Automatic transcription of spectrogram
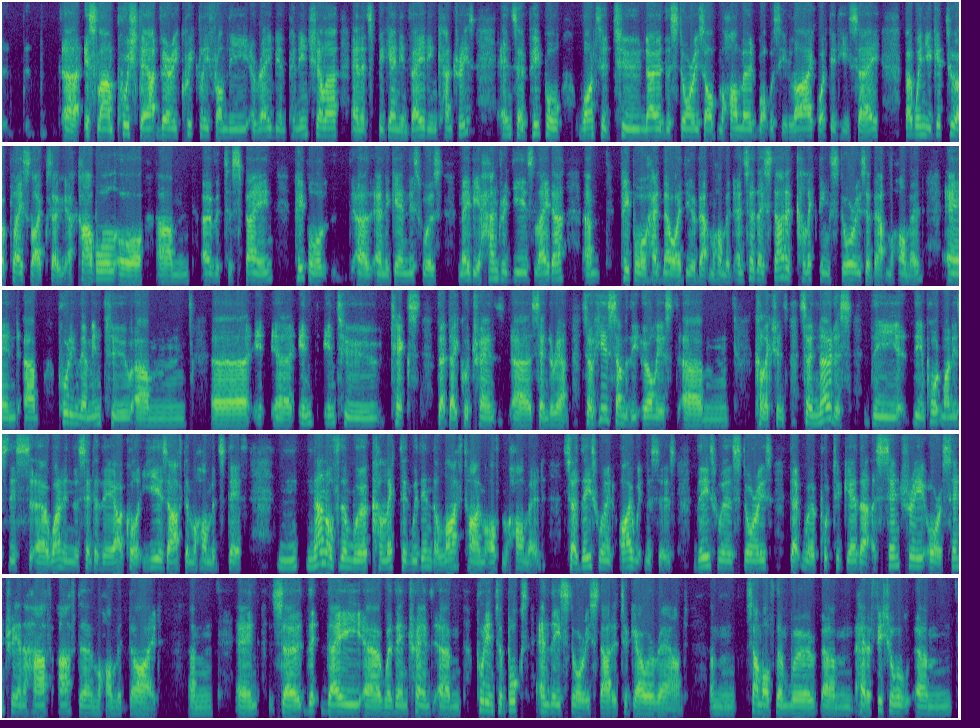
uh, Islam pushed out very quickly from the Arabian Peninsula and it's began invading countries. And so people wanted to know the stories of Muhammad. What was he like? What did he say? But when you get to a place like, say, Kabul or um, over to Spain, people, uh, and again, this was maybe a hundred years later, um, people had no idea about Muhammad. And so they started collecting stories about Muhammad and um, putting them into um, uh, uh, in, into text that they could trans, uh, send around. So here's some of the earliest um, collections. So notice the the important one is this uh, one in the center there. I call it years after Muhammad's death. N- none of them were collected within the lifetime of Muhammad. So these weren't eyewitnesses. These were stories that were put together a century or a century and a half after Muhammad died. Um, and so th- they uh, were then trans- um, put into books, and these stories started to go around. Um, some of them were um, had official um,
